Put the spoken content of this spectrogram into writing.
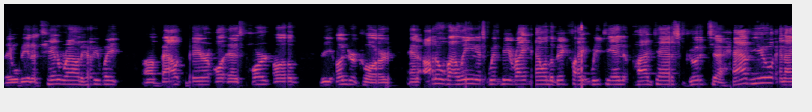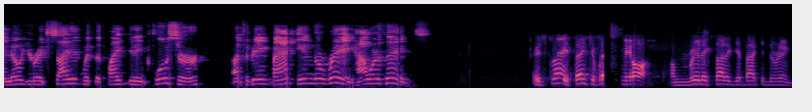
They will be in a 10 round heavyweight uh, bout there as part of the undercard. And Otto Wallin is with me right now on the Big Fight Weekend podcast. Good to have you. And I know you're excited with the fight getting closer uh, to being back in the ring. How are things? It's great. Thank you for having me on. I'm really excited to get back in the ring.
